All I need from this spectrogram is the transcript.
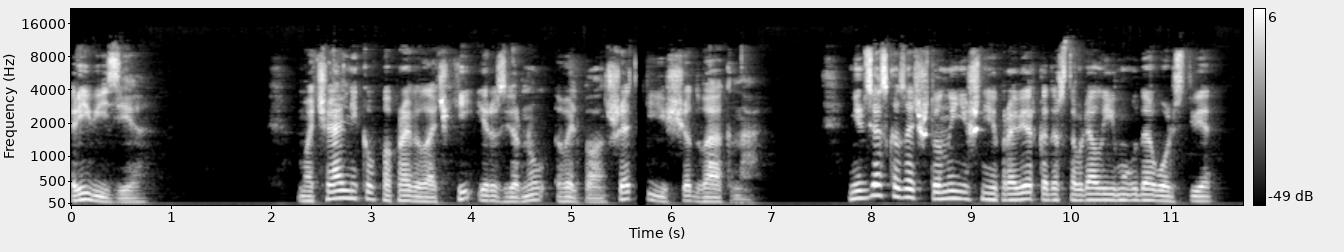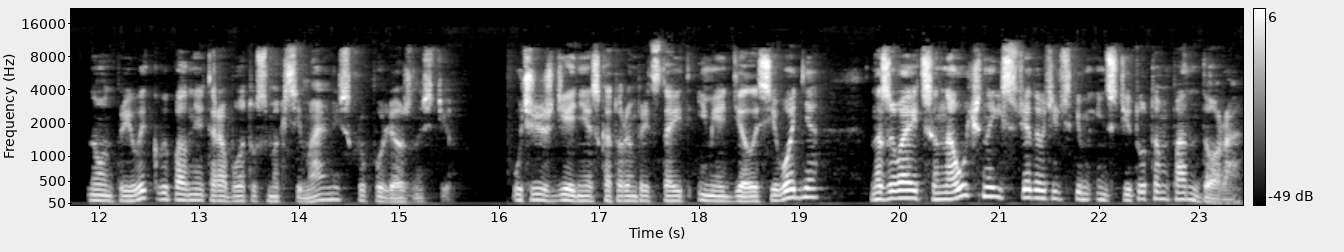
Ревизия. Мочальников поправил очки и развернул в эль-планшетке еще два окна. Нельзя сказать, что нынешняя проверка доставляла ему удовольствие, но он привык выполнять работу с максимальной скрупулезностью. Учреждение, с которым предстоит иметь дело сегодня, называется научно-исследовательским институтом Пандора.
